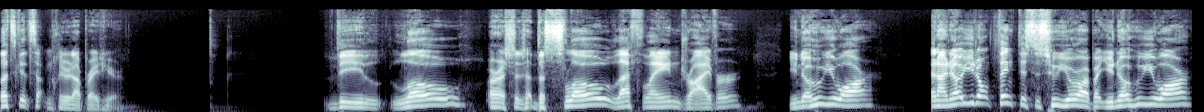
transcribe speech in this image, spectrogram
Let's get something cleared up right here. The low, or I said the slow left lane driver, you know who you are. And I know you don't think this is who you are, but you know who you are.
